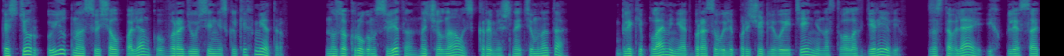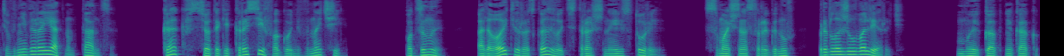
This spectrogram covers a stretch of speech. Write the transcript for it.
Костер уютно освещал полянку в радиусе нескольких метров, но за кругом света начиналась кромешная темнота. Блики пламени отбрасывали причудливые тени на стволах деревьев, заставляя их плясать в невероятном танце. Как все-таки красив огонь в ночи! Пацаны, а давайте рассказывать страшные истории. Смачно срыгнув, предложил Валерыч. Мы как-никак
